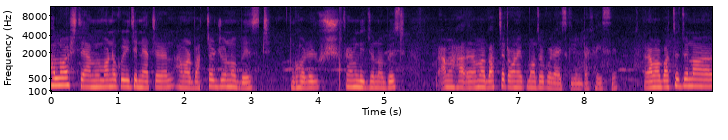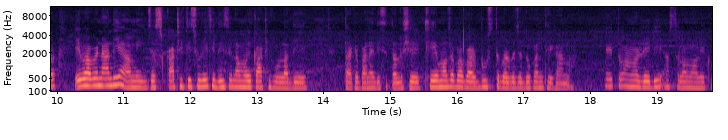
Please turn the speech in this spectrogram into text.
ভালো আসছে, আমি মনে করি যে ন্যাচারাল আমার বাচ্চার জন্য বেস্ট ঘরের ফ্যামিলির জন্য বেস্ট আমার আমার বাচ্চাটা অনেক মজা করে আইসক্রিমটা খাইছে। আর আমার বাচ্চার জন্য এভাবে না দিয়ে আমি জাস্ট কাঠি কিছু রেখে দিয়েছিলাম, ওই কাঠিগুলা দিয়ে তাকে বানিয়ে দিছি তাহলে সে খেয়ে মজা পাবে আর বুঝতে পারবে যে দোকান থেকে আনা। এই তো আমার রেডি আসসালামু আলাইকুম।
